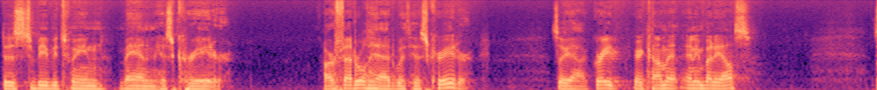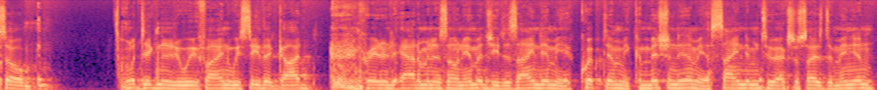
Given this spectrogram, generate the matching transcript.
that is to be between man and his creator, our federal head with his creator. So yeah, great, great comment. Anybody else? So, what dignity do we find? We see that God created Adam in his own image. He designed him, he equipped him, he commissioned him, he assigned him to exercise dominion.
